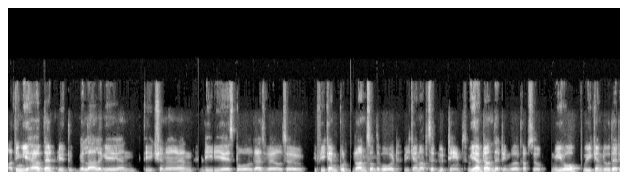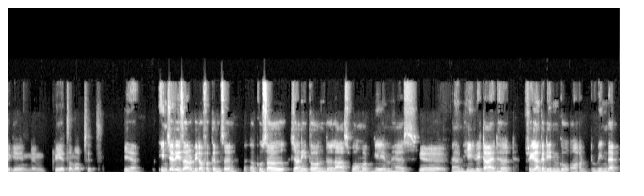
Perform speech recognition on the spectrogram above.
I think we have that with Wellalage and Theekshana and DDS bowls as well. So if we can put runs on the board, we can upset good teams. We have done that in World Cup. So we hope we can do that again and create some upsets. Yeah. Injuries are a bit of a concern. Uh, Kusal Janith on the last warm up game has Yeah. um, he retired hurt. Sri Lanka didn't go on to win that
